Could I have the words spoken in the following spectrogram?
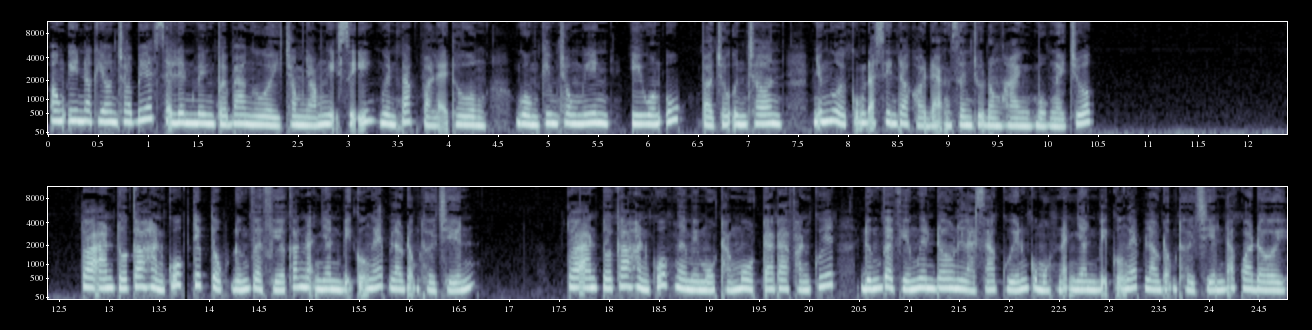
Ông Inakion cho biết sẽ liên minh với ba người trong nhóm nghị sĩ Nguyên tắc và lẽ thường, gồm Kim Jong Min, Lee Won Uk và Châu Ưn Trơn, những người cũng đã xin ra khỏi đảng Dân chủ đồng hành một ngày trước. Tòa án tối cao Hàn Quốc tiếp tục đứng về phía các nạn nhân bị cưỡng ép lao động thời chiến. Tòa án tối cao Hàn Quốc ngày 11 tháng 1 đã ra phán quyết đứng về phía nguyên đơn là gia quyến của một nạn nhân bị cưỡng ép lao động thời chiến đã qua đời,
